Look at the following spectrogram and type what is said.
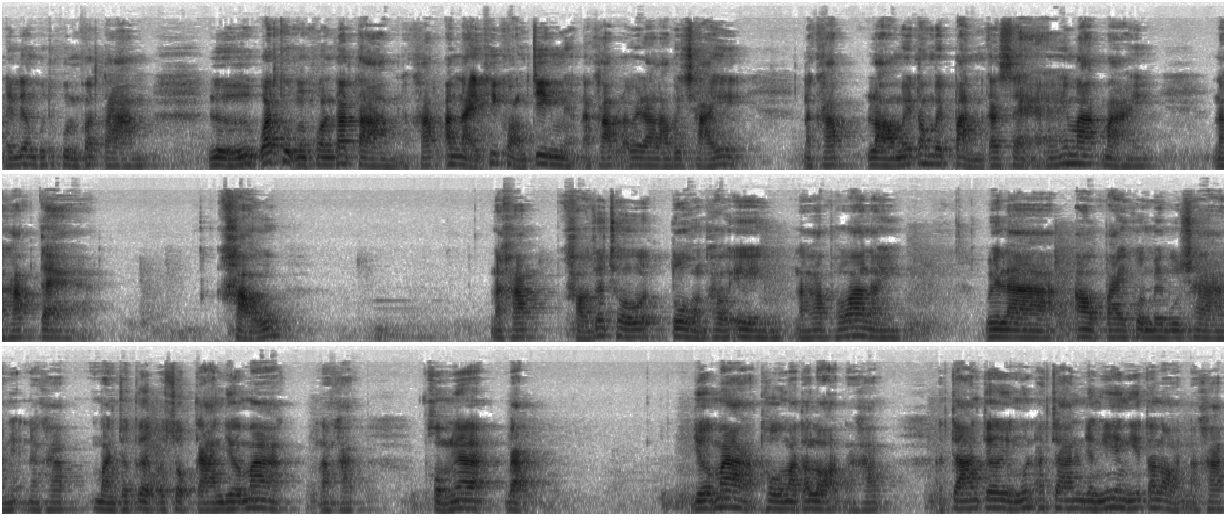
ในเรื่องพุทธคุณก็ตาม หรือวัตถุมงคลก็ตามนะครับ อันไหนที่ของจริงเนี่ยนะครับเวลาเราไปใช้นะครับ เราไม่ต้องไปปั่นกระแสให้มากมายนะครับ แต่เขานะครับ เขาจะโชว์ตัวของเขาเองนะครับ เพราะว่าอะไร เวลาเอาไปคนไปบูชาเนี่ยนะครับ มันจะเกิดประสบการณ์เยอะมากนะครับ ผมเนี่ยแบบเยอะมากโทรมาตลอดนะครับ อาจารย์เจออย่างนู้นอาจารย์อย่างนี้อย่างนี้ตลอดนะครับ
